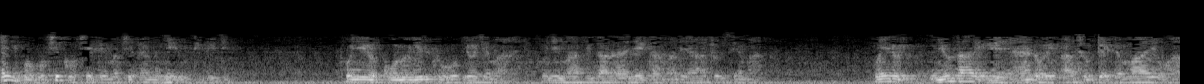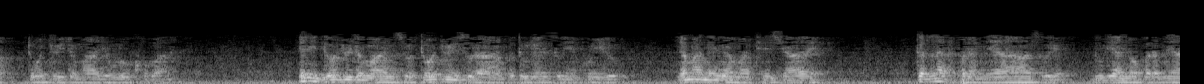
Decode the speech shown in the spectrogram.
အဲ့ဒီပုဂ္ဂိုလ်ဖြစ်ကိုဖြစ်တယ်မဖြစ်ဘဲမနေဘူးဒီပီတိဘုန်းကြီးတို့ကိုလိုလေးတစ်ခုကိုပြောချင်ပါတယ်ဘုန်းကြီးမှာသီတာရရိတ်တာမှာတရားအထုတ်စင်မှာဘုန်းကြီးတို့မျိုးသားတွေနဲ့ဟန်တော်တွေအားထုတ်တဲ့ဓမ္မယုံဟာဒေါကျွေဓမ္မယုံလို့ခေါ်ပါတယ် အဲ့ဒီဒေါကျွေဓမ္မယုံဆိုဒေါကျွေဆိုတာဘာတူလဲဆိုရင်ဘုန်းကြီးတို့မြန်မာနိုင်ငံမှာထင်ရှားတဲ့ကလပ်ပရမညာဆိုရလူရန်တော်ပရမညာ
